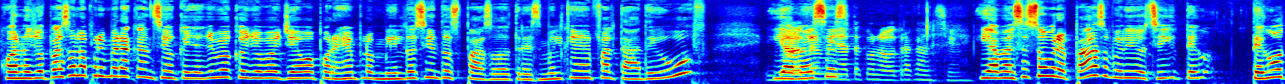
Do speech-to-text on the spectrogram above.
Cuando yo paso la primera canción, que ya yo veo que yo llevo, por ejemplo, 1200 pasos de 3000 que me faltaban, digo, uff, y ya a veces con la otra canción. y a veces sobrepaso, pero digo, sí, tengo, tengo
